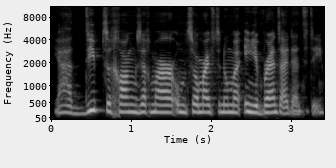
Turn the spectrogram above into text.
ja, dieptegang, zeg maar, om het zo maar even te noemen, in je brand identity.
